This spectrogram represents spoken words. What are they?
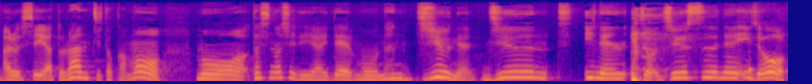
ん。あるしあとランチとかももう私の知り合いでもう何十年十年以上 十数年以上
